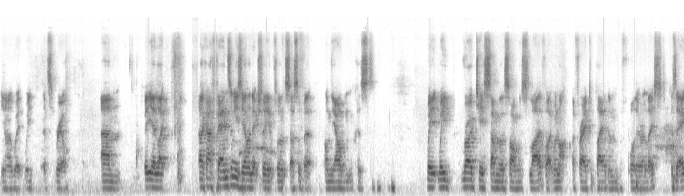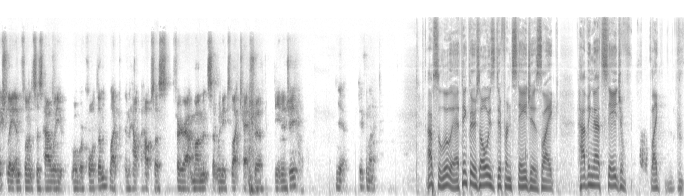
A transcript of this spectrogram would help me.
you know we, we it's real um, but yeah like like our fans in New Zealand actually influenced us a bit on the album because we we road test some of the songs live like we're not afraid to play them before they're released because it actually influences how we will record them like and help, helps us figure out moments that we need to like capture the energy Yeah, Definitely. Absolutely. I think there's always different stages, like having that stage of like th-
